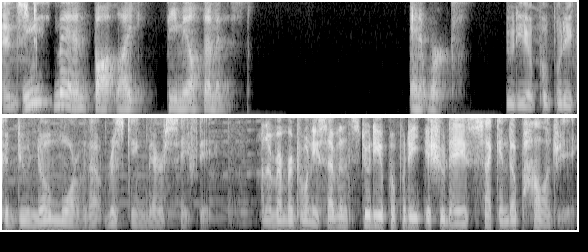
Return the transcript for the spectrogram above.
and These men fought like female feminists. And it works. Studio Ppuri could do no more without risking their safety. On November 27th, Studio Ppuri issued a second apology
